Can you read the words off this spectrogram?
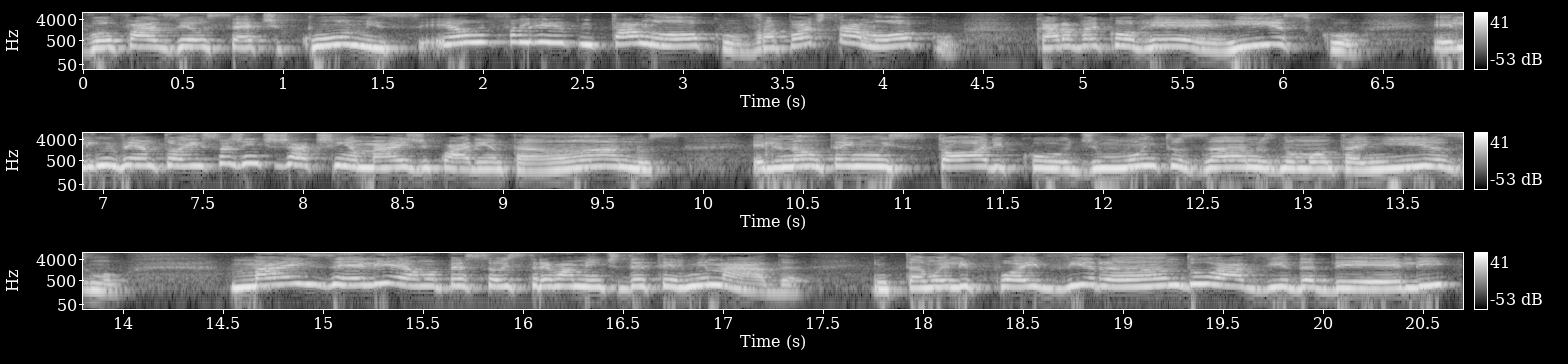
vou fazer os sete cumes, eu falei, tá louco, só pode tá louco. O cara vai correr risco. Ele inventou isso, a gente já tinha mais de 40 anos. Ele não tem um histórico de muitos anos no montanhismo, mas ele é uma pessoa extremamente determinada. Então ele foi virando a vida dele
